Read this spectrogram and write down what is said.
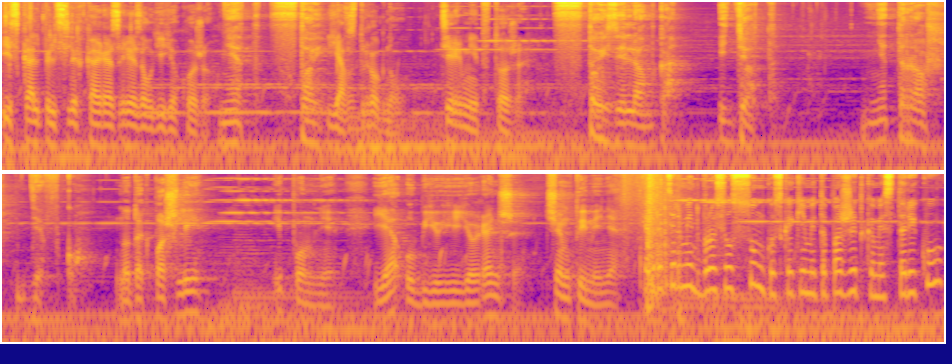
и скальпель слегка разрезал ее кожу. Нет, стой, Я вздрогнул. Термит тоже. стой, зеленка. Идет. Не трожь девку. Ну так пошли. И помни, я убью ее раньше, чем ты меня. Когда термит бросил сумку с какими-то пожитками старику,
